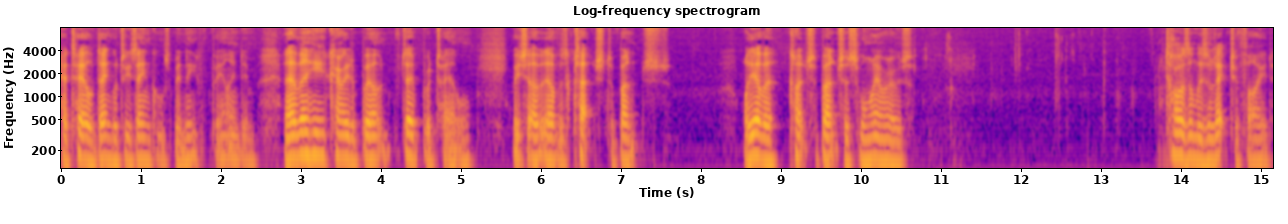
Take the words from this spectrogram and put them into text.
Her tail dangled to his ankles beneath behind him, and over he carried a belt, zebra tail, which the others clutched a bunch, while the other clutched a bunch of small arrows. Tarzan was electrified.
